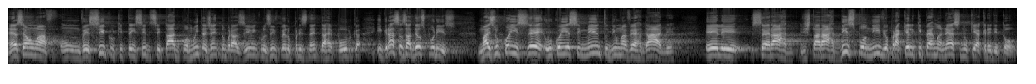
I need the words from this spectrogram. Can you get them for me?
Esse é uma, um versículo que tem sido citado por muita gente no Brasil, inclusive pelo presidente da República, e graças a Deus por isso. Mas o conhecer, o conhecimento de uma verdade, ele será, estará disponível para aquele que permanece no que acreditou.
